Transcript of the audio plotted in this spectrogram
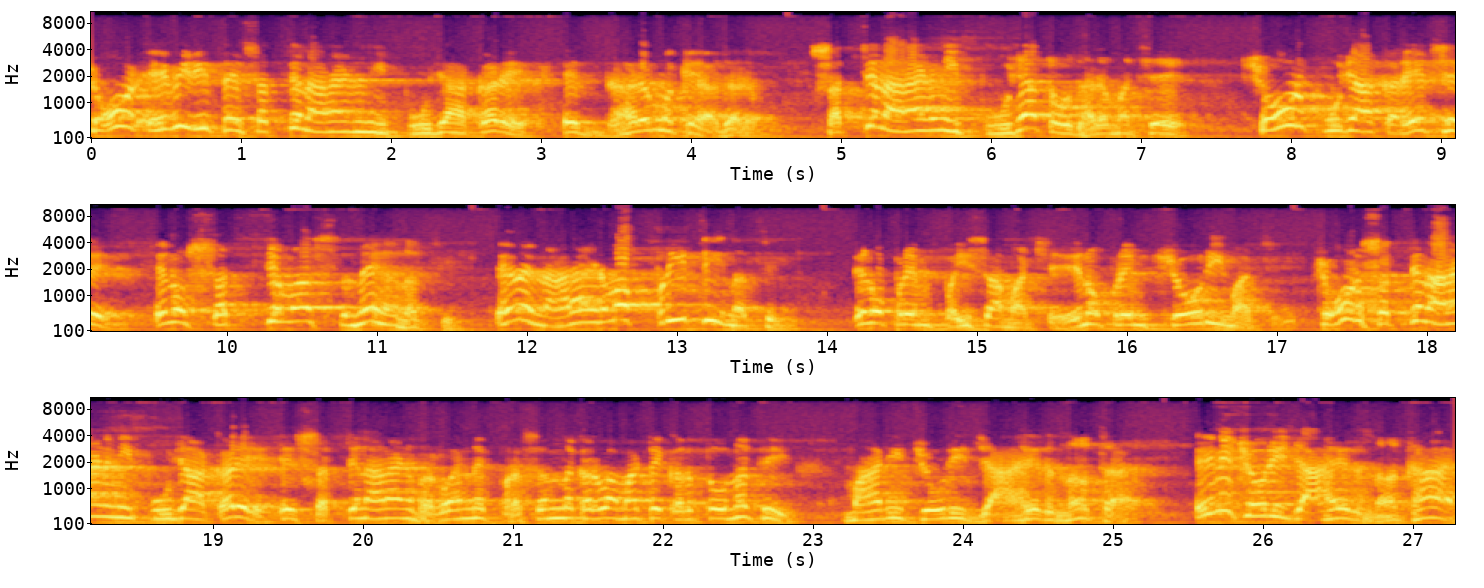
ચોર એવી રીતે સત્યનારાયણની પૂજા કરે, એ ધર્મ કે અધર્મ? સત્યનારાયણની પૂજા તો ધર્મ છે. ચોર પૂજા કરે છે, એનો સત્યમાં સ્નેહ નથી. એને નારાયણમાં પ્રીતિ નથી. એનો પ્રેમ પૈસામાં છે, એનો પ્રેમ ચોરીમાં છે. ચોર સત્યનારાયણની પૂજા કરે, એ સત્યનારાયણ ભગવાનને પ્રસન્ન કરવા માટે કરતો નથી. મારી ચોરી જાહેર ન થાય. એની ચોરી જાહેર ન થાય,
